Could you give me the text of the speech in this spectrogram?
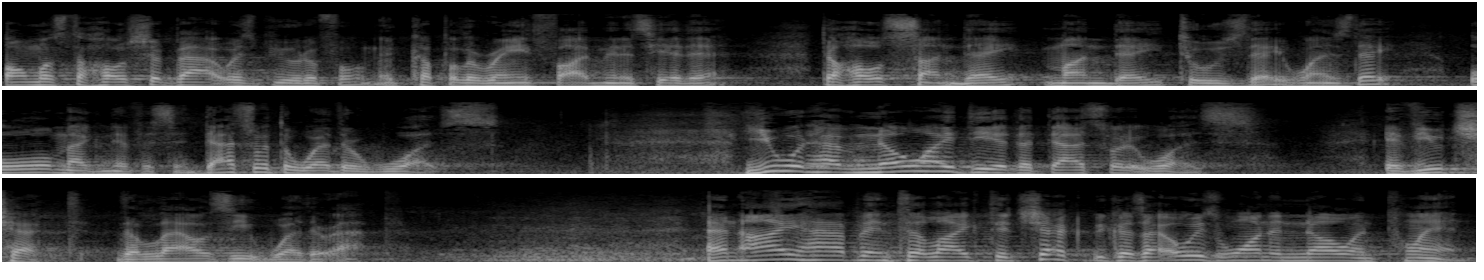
Almost the whole Shabbat was beautiful. A couple of rains, five minutes here, there. The whole Sunday, Monday, Tuesday, Wednesday, all magnificent. That's what the weather was. You would have no idea that that's what it was if you checked the lousy weather app. And I happen to like to check because I always want to know and plan.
